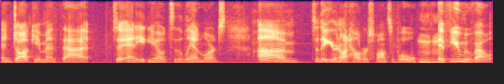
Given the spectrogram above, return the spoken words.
and document that to any, you know, to the landlords. Um, so that you're not held responsible if you move out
